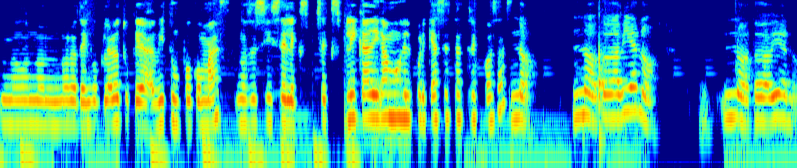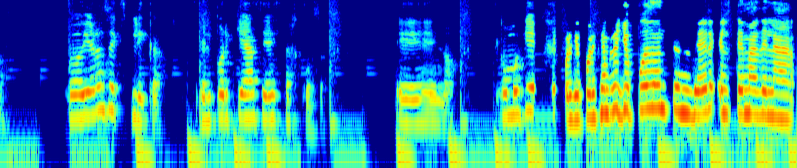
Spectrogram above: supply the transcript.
No, no, no lo tengo claro. Tú que has visto un poco más, no sé si se, le, se explica, digamos, el por qué hace estas tres cosas. No, no, todavía no. No, todavía no. Todavía no se explica el por qué hace estas cosas. Eh, no, como que... Porque, por ejemplo, yo puedo entender el tema de la,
